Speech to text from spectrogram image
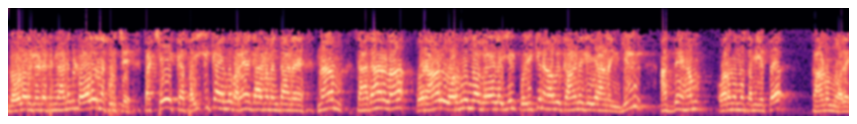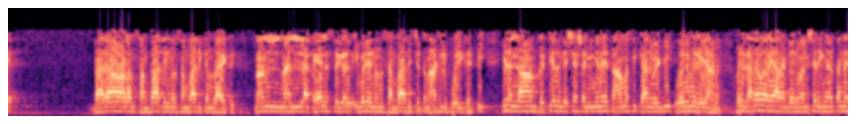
ഡോളറുകളുടെ പിന്നിലാണെങ്കിൽ ഡോളറിനെ കുറിച്ച് പക്ഷേ ഫൈക്ക എന്ന് പറയാൻ കാരണം എന്താണ്? നാം സാധാരണ ഒരാൾ ഉറങ്ങുന്ന വേളയിൽ പൊയ്ക്കിനാവ് കാണുകയാണെങ്കിൽ അദ്ദേഹം ഉറങ്ങുന്ന സമയത്ത് കാണുന്നു അതെ. ധാരാളം സമ്പാദ്യങ്ങൾ സമ്പാദിക്കുന്നതായിട്ട്. നല്ല നല്ല പേലസുകൾ ഇവിടെ നിന്ന് സമ്പാദിച്ചിട്ട് നാട്ടിൽ പോയി കെട്ടി ഇതെല്ലാം കെട്ടിയതിന്റെ ശേഷം ഇങ്ങനെ താമസിക്കാൻ വേണ്ടി ഒരുങ്ങുകയാണ്. ഒരു കഥ പറയാറുണ്ട് ഒരു മനുഷ്യൻ ഇങ്ങനെ തന്നെ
